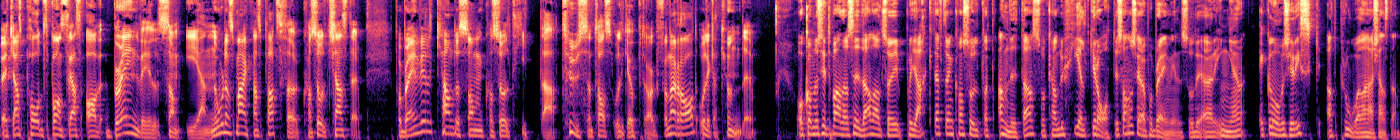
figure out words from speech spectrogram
Veckans podd sponsras av Brainville som är Nordens marknadsplats för konsulttjänster. På Brainville kan du som konsult hitta tusentals olika uppdrag från en rad olika kunder. Och om du sitter på andra sidan, alltså på jakt efter en konsult att anlita, så kan du helt gratis annonsera på Brainville. Så det är ingen ekonomisk risk att prova den här tjänsten.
